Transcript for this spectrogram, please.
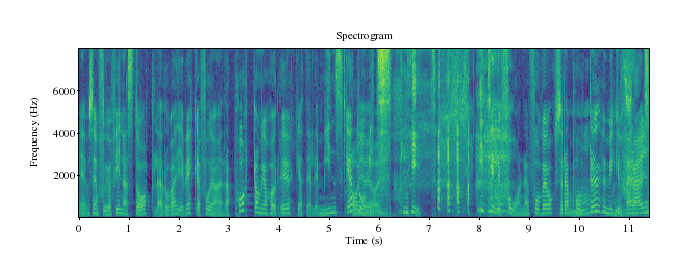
Eh, och sen får jag fina staplar och varje vecka får jag en rapport om jag har ökat eller minskat Oj, då oj. mitt snitt. I telefonen får vi också rapporter. Hur mycket Mm. Skärmtid.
